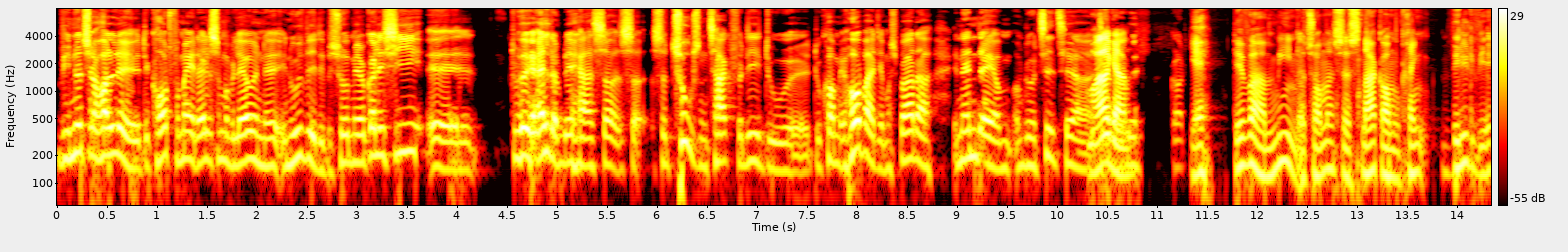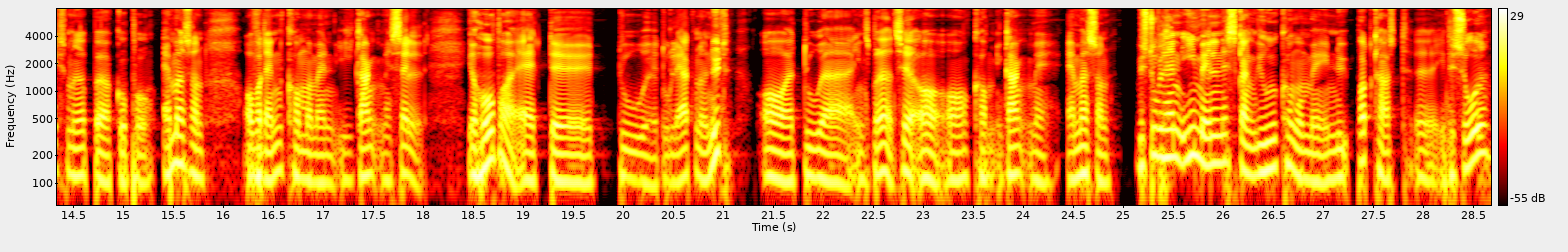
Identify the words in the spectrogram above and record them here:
vi er nødt til at holde øh, det kort format, ellers så må vi lave en, øh, en udvidet episode. Men jeg vil godt lige sige, øh, du ved jo alt om det her, så, så, så tusind tak, fordi du, du kom. Jeg håber, at jeg må spørge dig en anden dag, om, om du har tid til at... Meget gerne. det. Godt. Ja, det var min og Thomas' snak omkring, hvilke virksomheder bør gå på Amazon, og hvordan kommer man i gang med salg. Jeg håber, at øh, du, øh, du lærte noget nyt, og at du er inspireret til at, at komme i gang med Amazon. Hvis du vil have en e-mail næste gang, vi udkommer med en ny podcast-episode, øh,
